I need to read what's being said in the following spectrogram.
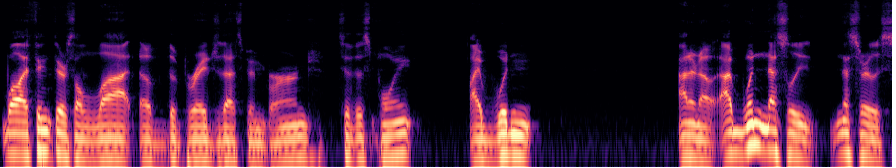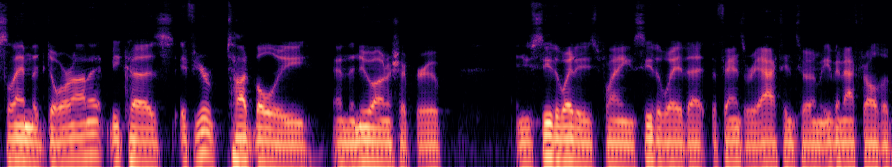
while I think there's a lot of the bridge that's been burned to this point, I wouldn't. I don't know. I wouldn't necessarily necessarily slam the door on it because if you're Todd Boehly and the new ownership group, and you see the way that he's playing, you see the way that the fans are reacting to him, even after all the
